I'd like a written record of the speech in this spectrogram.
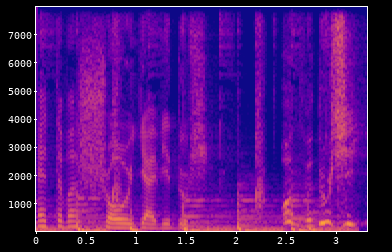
Этого шоу я ведущий. Он ведущий?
